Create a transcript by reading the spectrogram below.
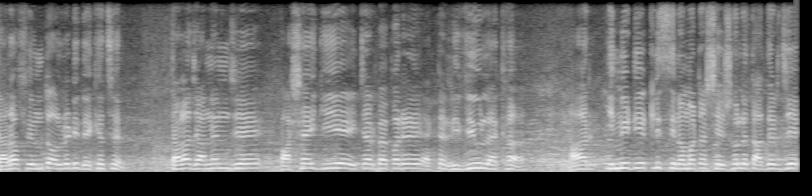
যারা ফিল্মটা অলরেডি দেখেছেন, তারা জানেন যে বাসায় গিয়ে এটার ব্যাপারে একটা রিভিউ লেখা আর ইমিডিয়েটলি সিনেমাটা শেষ হলে তাদের যে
